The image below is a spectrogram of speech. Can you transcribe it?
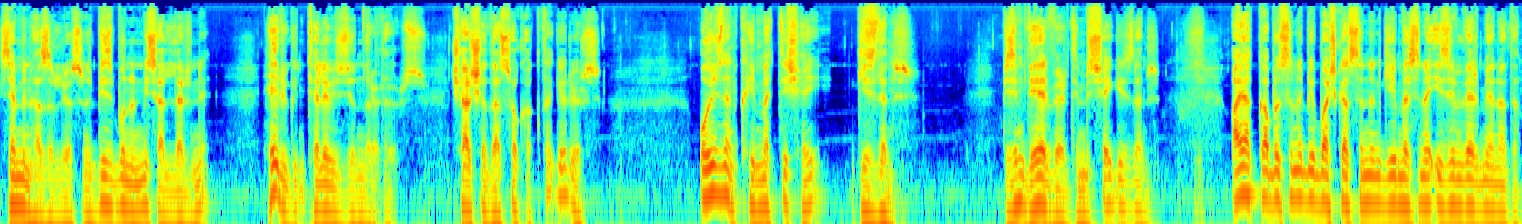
zemin hazırlıyorsunuz. Biz bunun misallerini her gün televizyonlarda, Görüyoruz. çarşıda, sokakta görüyoruz. O yüzden kıymetli şey gizlenir. Bizim değer verdiğimiz şey gizlenir. Ayakkabısını bir başkasının giymesine izin vermeyen adam.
